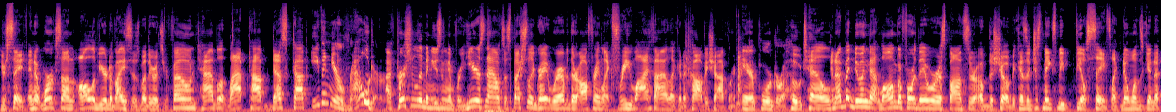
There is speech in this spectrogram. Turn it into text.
you're safe. And it works on all of your devices, whether it's your phone, tablet, laptop, desktop, even your router. I've personally been using them for years now. It's especially great wherever they're offering like free Wi-Fi, like at a coffee shop or an airport or a hotel. And I've been doing that long before they were a sponsor of the show because it just makes me feel safe. Like no one's gonna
